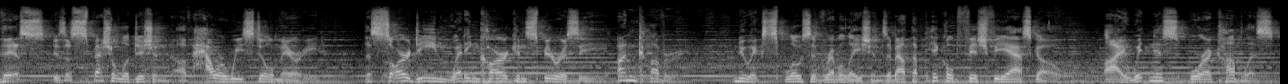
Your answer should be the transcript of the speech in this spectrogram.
This is a special edition of How Are We Still Married? The Sardine Wedding Car Conspiracy Uncovered. New explosive revelations about the pickled fish fiasco. Eyewitness or accomplice?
